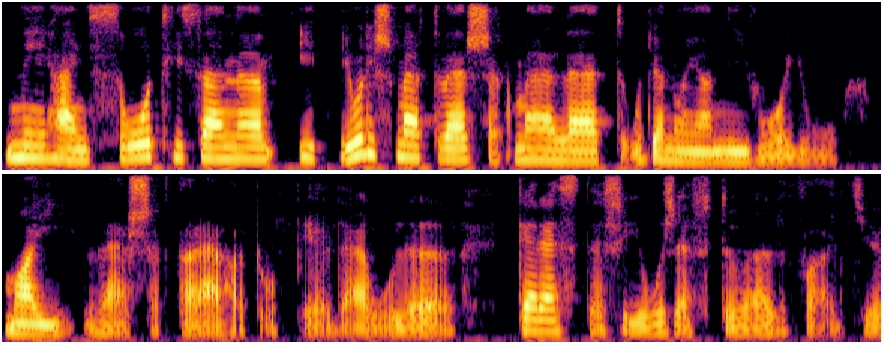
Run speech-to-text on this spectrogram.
néhány szót, hiszen itt jól ismert versek mellett ugyanolyan nívójú mai versek találhatók, például Keresztesi Józseftől, vagy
